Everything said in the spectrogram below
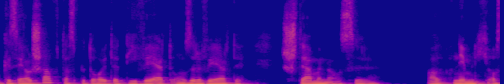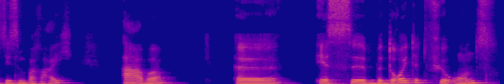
Gesellschaft. Das bedeutet, die Werte, unsere Werte stammen aus, äh, nämlich aus diesem Bereich. Aber äh, es äh, bedeutet für uns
